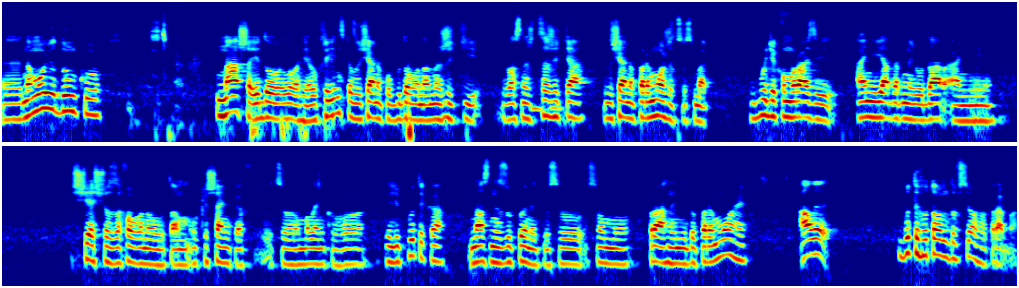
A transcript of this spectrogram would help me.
на мою думку, наша ідеологія українська, звичайно, побудована на житті. Власне, це життя, звичайно, переможе цю смерть. В будь-якому разі ані ядерний удар, ані ще що заховано там, у кишеньках цього маленького ліліпутика нас не зупинить у сво- своєму прагненні до перемоги. Але бути готовим до всього треба.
